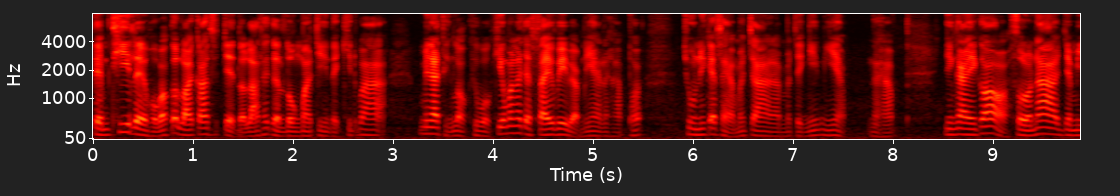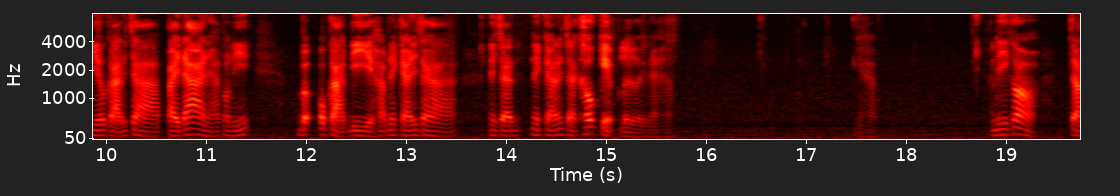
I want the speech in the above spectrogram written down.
เต็มที่เลยผมว่าก็ 197ดอลลาร์ถ้าเกิดลงมาจริงแต่คิดว่าไม่น่าถึงหรอกคือผมคิดว่าน่าจะไซด์เวย์แบบนี้นะครับ เพราะช่วงนี้กระแสมันจะมันจะเงียบๆนะครับ ยังไงก็โซโลนายังมีโอกาสที่จะไปได้นะครับตอนนี้โอกาสดีครับในการที่จะ ในการในการที่จะเข้าเก็บเลยนะครับนะครับ อันนี้ก็จะ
